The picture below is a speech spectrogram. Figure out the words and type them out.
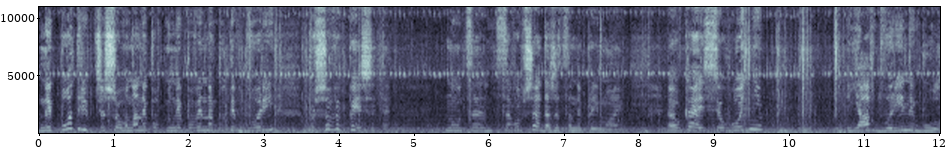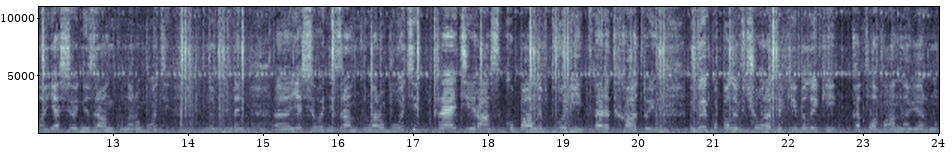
Не потріб чи що? Вона не, пов- не повинна бути в дворі? Про що ви пишете? Ну, це, це взагалі навіть це не приймаю. Е, Окей, сьогодні я в дворі не була. Я сьогодні зранку на роботі. Добрий день. Е, Я сьогодні зранку на роботі третій раз копали в дворі перед хатою. Викопали вчора такий великий котлован, навірно,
